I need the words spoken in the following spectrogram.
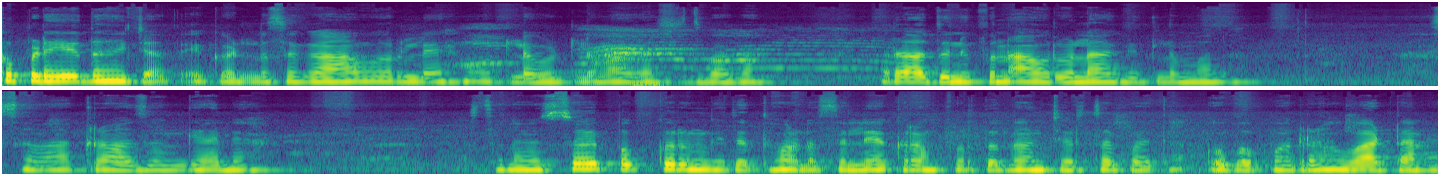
कपडे धुवायच्यात. इकडलं सगळं आवरलं आहे उठलं उठलं मागाशीच बघा. राजूने पण आवरू लागितलं मला. सव्वा अकरा वाजून गेल्या. चला मी स्वयंपाक करून घेते. थोडासा लेकरांपुरतं दोन चार चपात्या उभं पण राहू वाटाणा.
